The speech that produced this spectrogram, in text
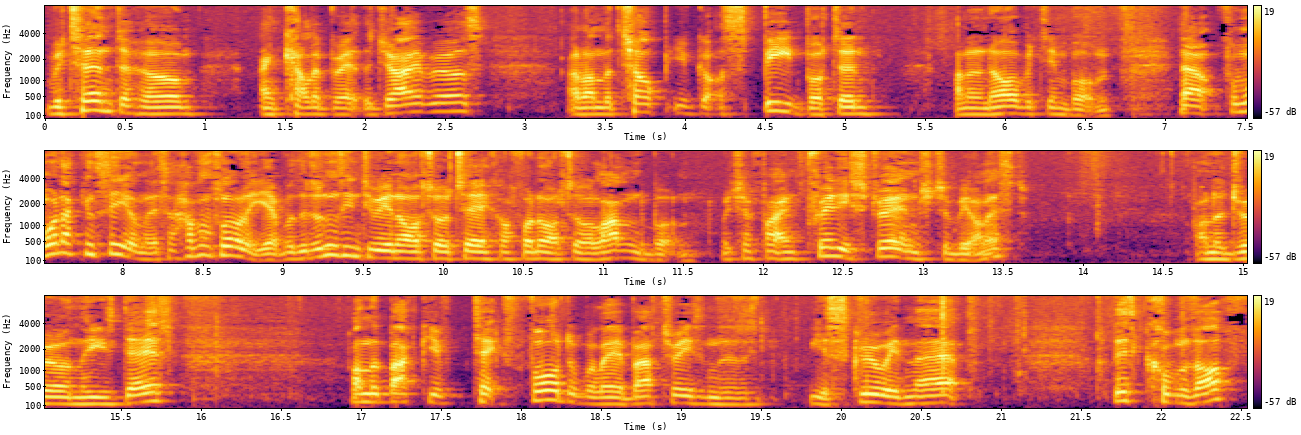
return to home and calibrate the gyros and on the top you've got a speed button and an orbiting button. Now from what I can see on this, I haven't flown it yet but there doesn't seem to be an auto takeoff and auto land button which I find pretty strange to be honest on a drone these days. On the back you've takes four AA batteries and there's you screw in there. This comes off.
